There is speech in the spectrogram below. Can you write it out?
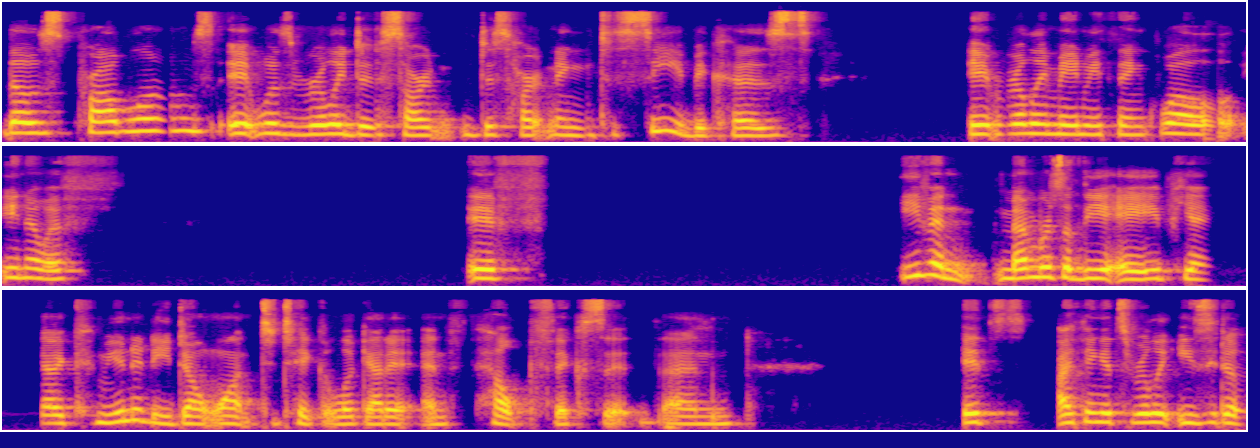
those problems, it was really disheart- disheartening to see because it really made me think, well, you know, if if even members of the AAPI community don't want to take a look at it and help fix it, then it's I think it's really easy to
